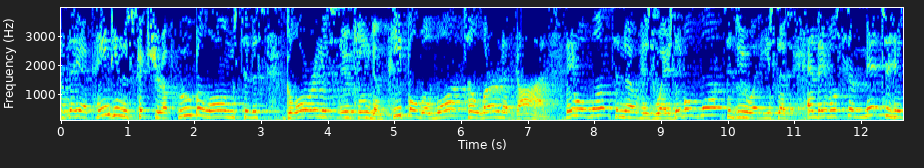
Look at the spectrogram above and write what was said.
Isaiah Isaiah painting this picture of who belongs to this glorious new kingdom. People will want to learn of God. They will want to know His ways. They will want to do what He says. And they will submit to His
